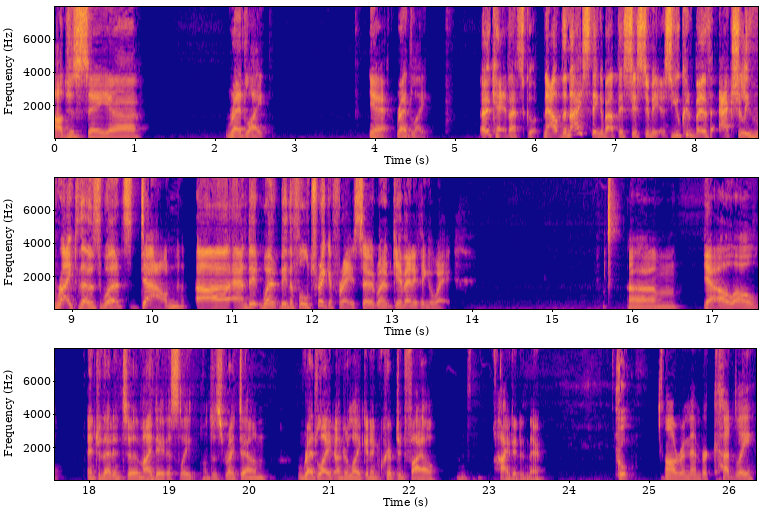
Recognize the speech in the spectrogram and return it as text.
I'll just say uh, red light. Yeah, red light. Okay, that's good. Now, the nice thing about this system is you can both actually write those words down, uh, and it won't be the full trigger phrase, so it won't give anything away. Um, yeah, I'll, I'll enter that into my data slate. I'll just write down red light under like an encrypted file, and hide it in there. Cool. I'll remember cuddly.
